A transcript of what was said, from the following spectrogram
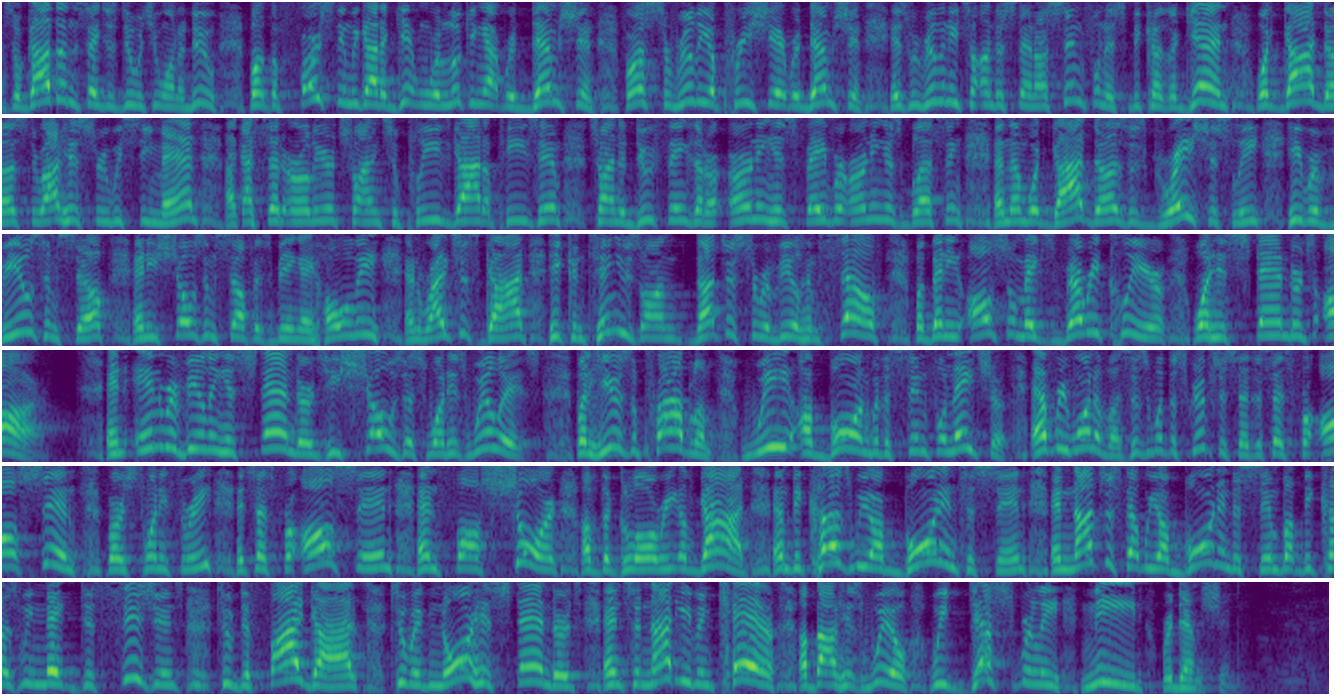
So God doesn't say just do what you want to do. But the first thing we got to get when we're looking at redemption, for us to really appreciate redemption, is we really need to understand our sinfulness. Because again, what God does throughout history, we see man, like I said earlier, trying to please God, appease him, trying to do things that are earning his favor, earning his blessing. And then what God does is graciously, he reveals himself and he shows himself as being a holy and righteous God. He continues on not just to reveal himself, but then he also makes very clear what his standards are. And in revealing his standards, he shows us what his will is. But here's the problem. We are born with a sinful nature. Every one of us. This is what the scripture says. It says, for all sin, verse 23, it says, for all sin and fall short of the glory of God. And because we are born into sin, and not just that we are born into sin, but because we make decisions to defy God, to ignore his standards, and to not even care about his will, we desperately need redemption.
